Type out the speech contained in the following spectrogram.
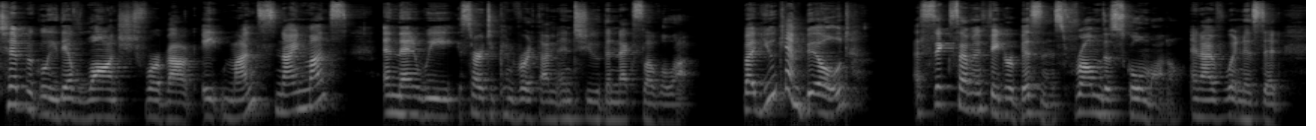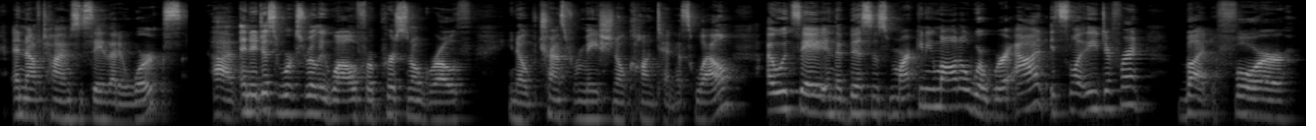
typically they've launched for about eight months, nine months. And then we start to convert them into the next level up. But you can build a six, seven figure business from the school model. And I've witnessed it enough times to say that it works. Uh, and it just works really well for personal growth, you know, transformational content as well. I would say in the business marketing model where we're at, it's slightly different, but for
